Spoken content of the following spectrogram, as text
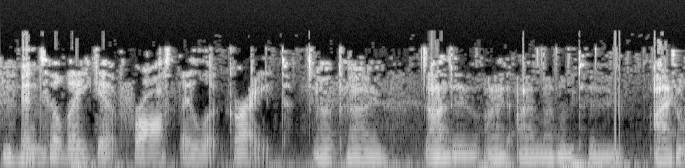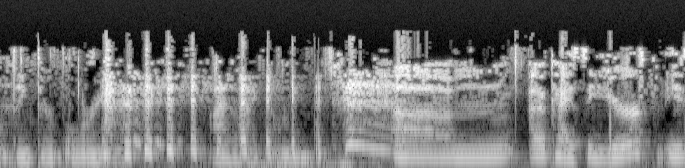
Mm-hmm. until they get frost they look great Okay. I do. I, I love them too. I don't think they're boring. I like them. Um, okay, so you're, you,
